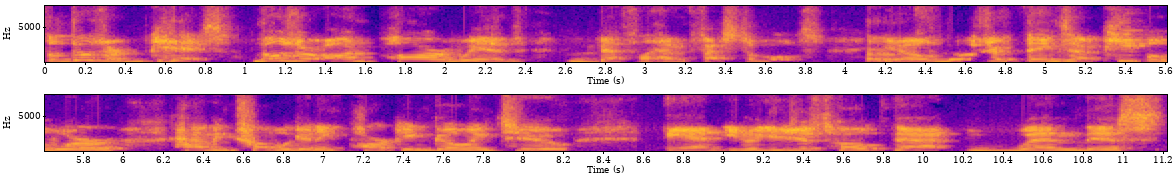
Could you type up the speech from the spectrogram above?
So those are hits. Those are on par with Bethlehem festivals. You know, those are things that people were having trouble getting parking going to, and you know, you just hope that when this,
